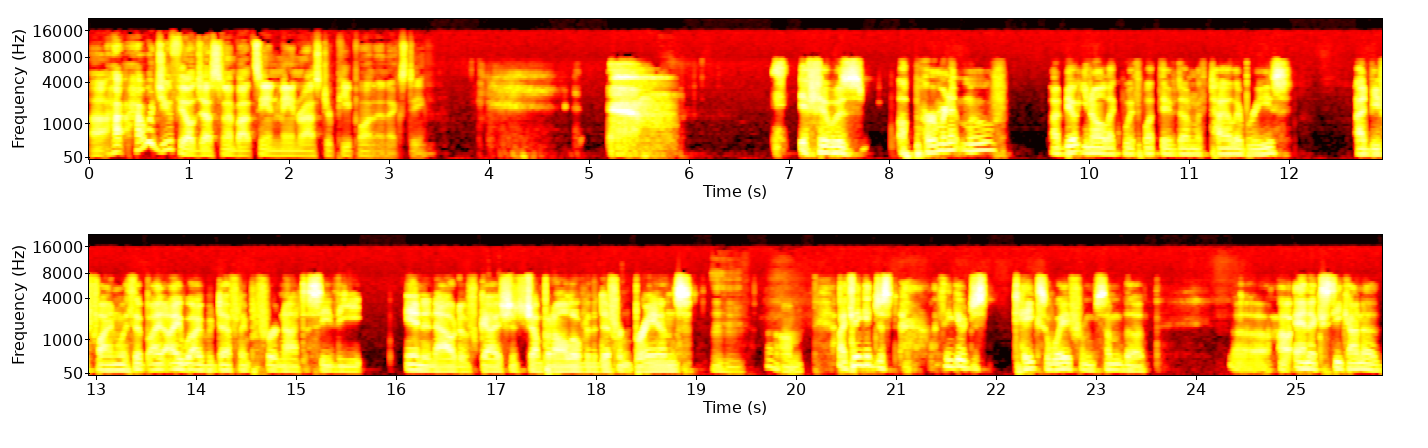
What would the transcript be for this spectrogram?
Uh, how how would you feel, Justin, about seeing main roster people in NXT? If it was a permanent move, I'd be you know like with what they've done with Tyler Breeze, I'd be fine with it. But I I would definitely prefer not to see the in and out of guys just jumping all over the different brands. Mm-hmm. Um, I think it just I think it just takes away from some of the uh, how NXT kind of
